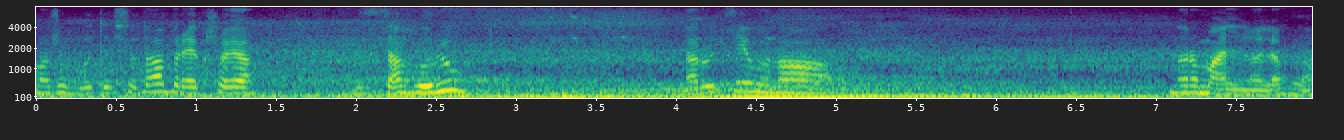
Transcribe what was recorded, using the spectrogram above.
може бути все добре. Якщо я загорю на руці, воно нормально лягло.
